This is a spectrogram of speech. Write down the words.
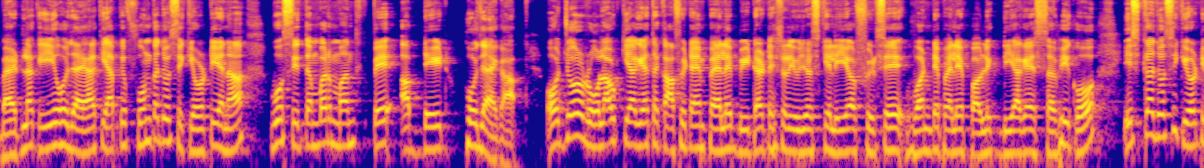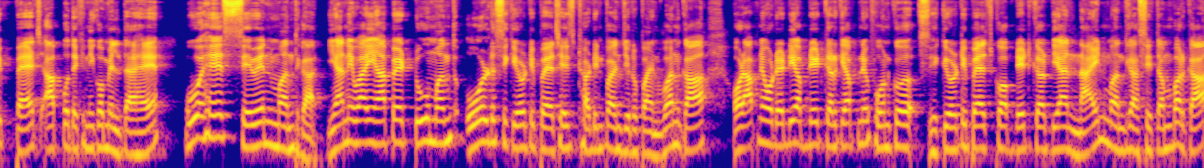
बैड लक ये हो जाएगा कि आपके फ़ोन का जो सिक्योरिटी है ना, वो सितंबर मंथ पे अपडेट हो जाएगा। और जो रोल आउट किया गया था काफ़ी टाइम पहले बीटा टेस्टर यूज़र्स के लिए और फिर से वन डे पहले पब्लिक दिया गया सभी को, इसका जो सिक्योरिटी पैच आपको देखने को मिलता है, वो है सेवन मंथ का। यानी भाई यहाँ पे two month old security patch है thirteen point zero point one का। और आपने ऑलरेडी अपडेट करके अपने फ़ोन को सिक्योरिटी पैच को अपडेट कर दिया नाइन मंथ का, सितंबर का।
